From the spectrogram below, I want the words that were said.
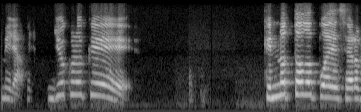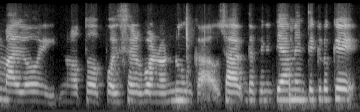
Mira, yo creo que que no todo puede ser malo y no todo puede ser bueno nunca. O sea, definitivamente creo que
